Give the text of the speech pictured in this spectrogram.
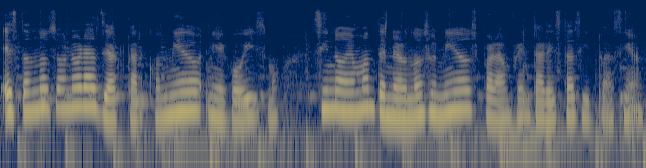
Estas no son horas de actuar con miedo ni egoísmo, sino de mantenernos unidos para enfrentar esta situación.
